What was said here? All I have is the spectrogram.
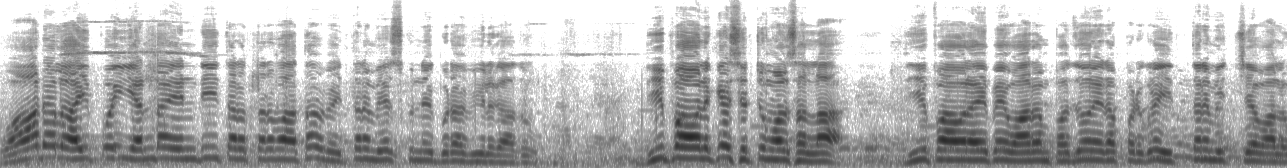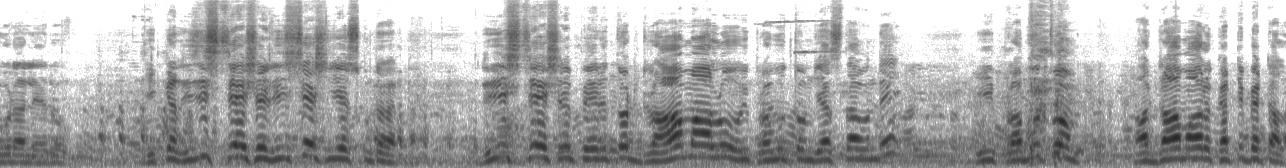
వానలు అయిపోయి ఎండ ఎండి తర- తర్వాత విత్తనం వేసుకునే కూడా వీలు కాదు. దీపావళికే చెట్టు మొలసల్లా. దీపావళి అయిపోయి వారం పది రోజులు అయినప్పటికీ కూడా ఇత్తనం ఇచ్చే వాళ్ళు కూడా లేరు. ఇక్కడ రిజిస్ట్రేషన్ రిజిస్ట్రేషన్ చేసుకుంటారంట. రిజిస్ట్రేషన్ పేరుతో డ్రామాలు ఈ ప్రభుత్వం చేస్తూ ఉంది. ఈ ప్రభుత్వం ఆ డ్రామాలు కట్టిపెట్టాల.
